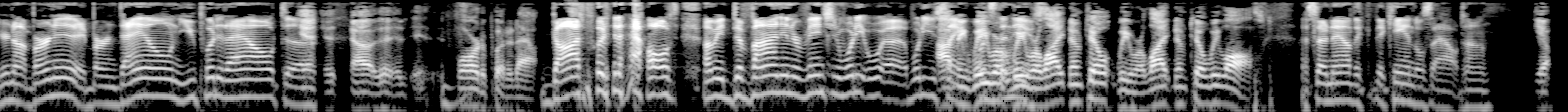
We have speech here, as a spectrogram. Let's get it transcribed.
you're not burning it? It burned down. You put it out. Uh, It- it- no, it- it- Florida put it out. God put it out. I mean, divine intervention. What do you uh, What do you say? I mean, we What's were we were lighting them till we were lighting them till we lost. So now the the candle's out, huh? Yep.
